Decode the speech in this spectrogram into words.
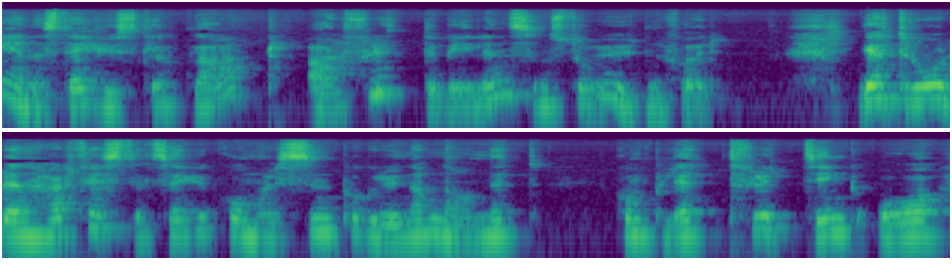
eneste jeg husker klart, er flyttebilen som sto utenfor. Jeg tror den har festet seg i hukommelsen på grunn av navnet, komplett flytting og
